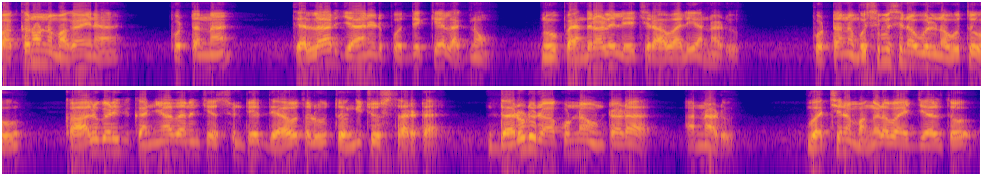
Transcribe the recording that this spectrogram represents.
పక్కనున్న మగాయన పుట్టన్న తెల్లారి జానెడు పొద్దెక్కే లగ్నం. నువ్వు పెందరాళే లేచి రావాలి అన్నాడు. పుట్టన్న ముసిముసి నవ్వులు నవ్వుతూ కాలుగడికి కన్యాదానం చేస్తుంటే దేవతలు తొంగి చూస్తారట. దరుడు రాకుండా ఉంటాడా? అన్నాడు. వచ్చిన మంగళ వాయిద్యాలతో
